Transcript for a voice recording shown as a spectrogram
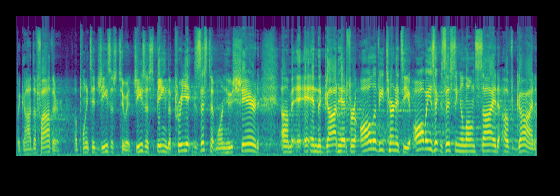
but God the Father appointed Jesus to it. Jesus being the pre existent one who shared um, in the Godhead for all of eternity, always existing alongside of God.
